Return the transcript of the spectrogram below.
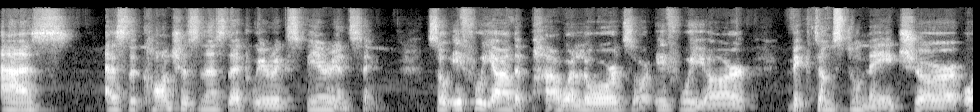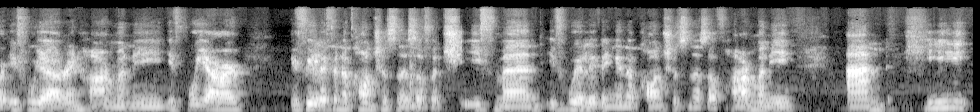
as as the consciousness that we're experiencing. So if we are the power lords, or if we are victims to nature, or if we are in harmony, if we are if we live in a consciousness of achievement, if we're mm-hmm. living in a consciousness of harmony, and he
